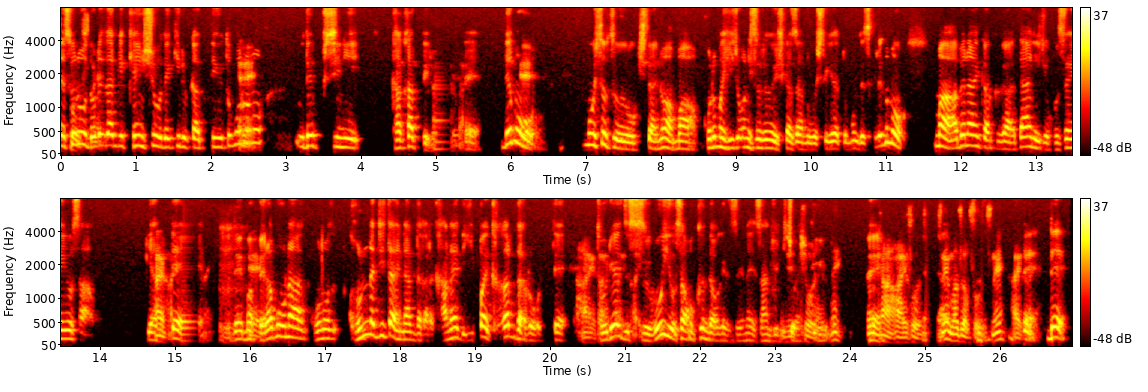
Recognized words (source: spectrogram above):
でそれをどれだけ検証できるかっていうところの腕っぷしにかかっているので、でも、えもう一つお聞きしたいのは、まあ、これも非常に鋭い石川さんのご指摘だと思うんですけれども、まあ、安倍内閣が第二次補正予算をやって、で、まあ、ええべらぼうな、この、こんな事態なんだから金でいっぱいかかるだろうって、とりあえずすごい予算を組んだわけですよね、32兆10兆円っていう。円ね。ええあはい、そうですね。まずはそうですね。はいはい。でで、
